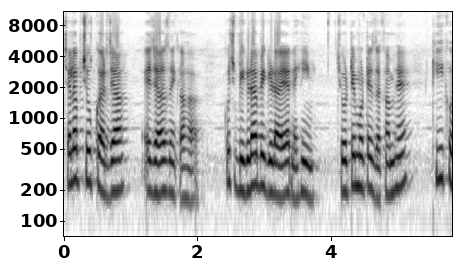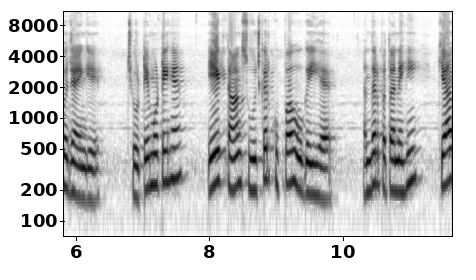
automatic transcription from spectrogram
چل اب چپ کر جا، اعجاز نے کہا۔ کچھ بگڑا بگڑایا نہیں۔ چھوٹے موٹے زخم ہیں۔ ٹھیک ہو جائیں گے۔ چھوٹے موٹے ہیں۔ ایک ٹانگ سوج کر کپا ہو گئی ہے۔ اندر پتہ نہیں کیا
